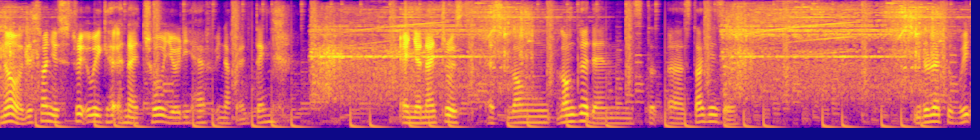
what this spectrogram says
No, this one you straight away get a nitro, you already have enough tank. and your nitro is as long longer than st uh, Stargazer. You don't have to wait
